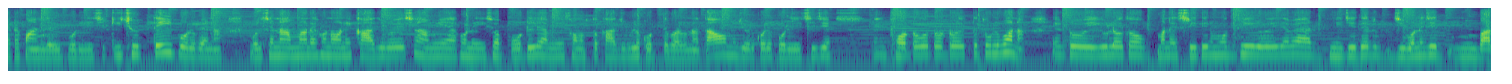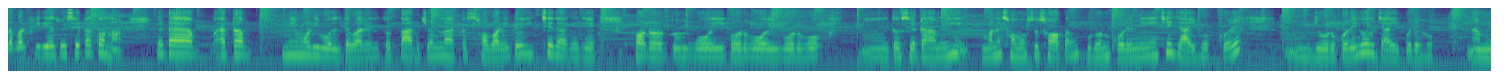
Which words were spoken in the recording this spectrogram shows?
একটা পাঞ্জাবি পরিয়েছি, কিছুতেই পরবে না। বলছে, না, আমার এখন অনেক কাজ রয়েছে, আমি এখন এইসব পড়লে আমি সমস্ত কাজগুলো করতে পারব না। তাও আমি জোর করে পড়িয়েছি যে ফটো টোটো একটু তুলবো না, একটু এইগুলো তো মানে স্মৃতির মধ্যেই রয়ে যাবে, আর নিজেদের জীবনে যে বারবার ফিরে আসবে সেটা তো নয়। এটা একটা মেমোরি বলতে পারেন। তো তার জন্য একটা সবারই তো ইচ্ছে থাকে যে, ফটো তুলবো, এই করব এই করব। তো সেটা আমি মানে সমস্ত শখ আমি পূরণ করে নিয়েছি। যাই হোক করে জোর করে হোক, যাই করে হোক, আমি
